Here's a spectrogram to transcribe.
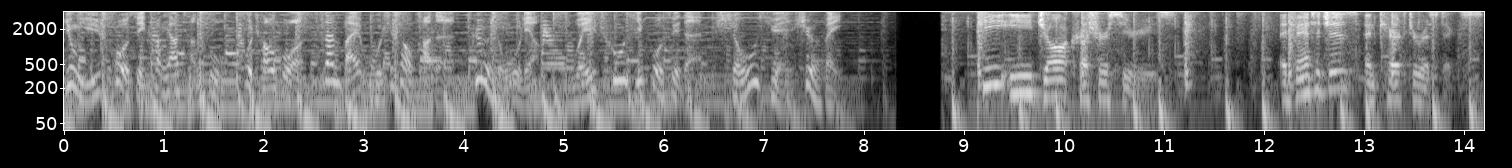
用于破碎抗压强度不超过三百五十兆帕的各种物料，为初级破碎的首选设备。PE Jaw Crusher Series. Advantages and Characteristics.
